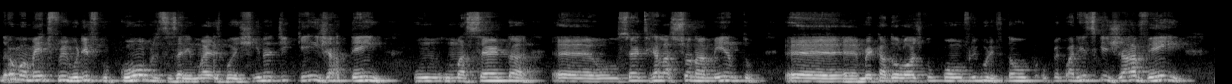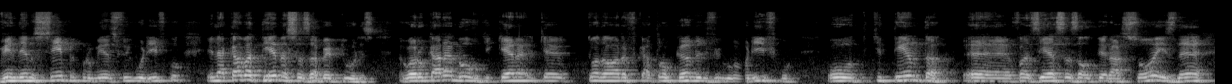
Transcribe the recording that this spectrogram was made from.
Normalmente o frigorífico compra esses animais boi China de quem já tem um, uma certa, é, um certo relacionamento é, mercadológico com o frigorífico. Então, o, o pecuarista que já vem vendendo sempre para o mesmo frigorífico, ele acaba tendo essas aberturas. Agora, o cara novo que quer, quer toda hora ficar trocando de frigorífico, ou que tenta é, fazer essas alterações, né,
